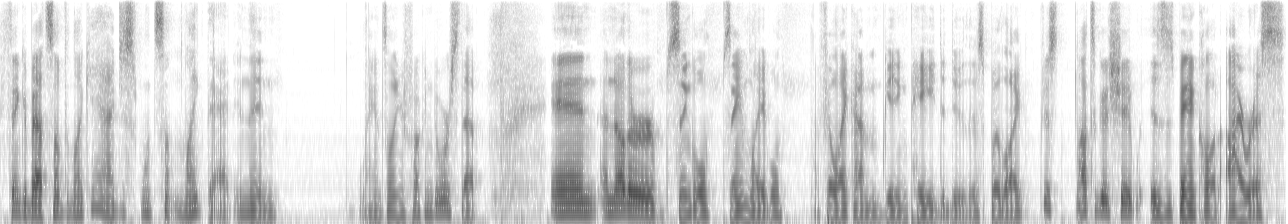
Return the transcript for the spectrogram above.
think about something like, yeah, I just want something like that, and then lands on your fucking doorstep. And another single, same label. I feel like I'm getting paid to do this, but like just lots of good shit. Is this band called Iris,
